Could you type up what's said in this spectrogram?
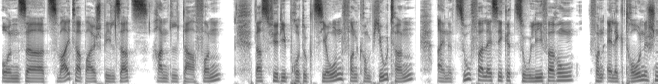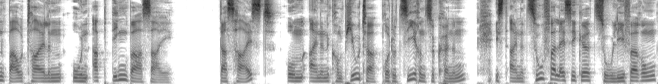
Unser zweiter Beispielsatz handelt davon, dass für die Produktion von Computern eine zuverlässige Zulieferung von elektronischen Bauteilen unabdingbar sei. Das heißt, um einen Computer produzieren zu können, ist eine zuverlässige Zulieferung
